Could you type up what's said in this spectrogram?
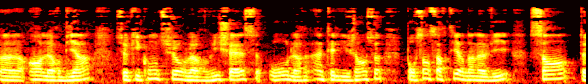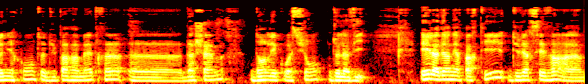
euh, en leurs biens, ceux qui comptent sur leur richesse ou leur intelligence pour s'en sortir dans la vie sans tenir compte du paramètre euh, d'Hachem dans l'équation de la vie. Et la dernière partie, du verset 20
